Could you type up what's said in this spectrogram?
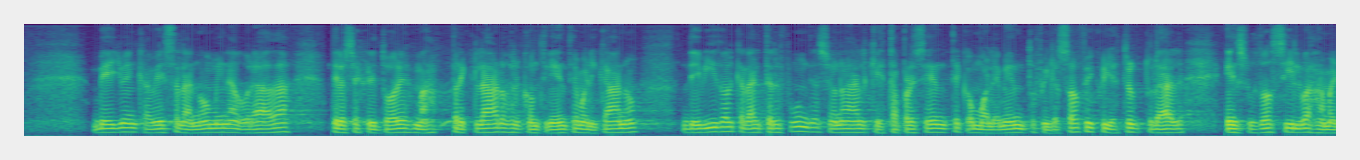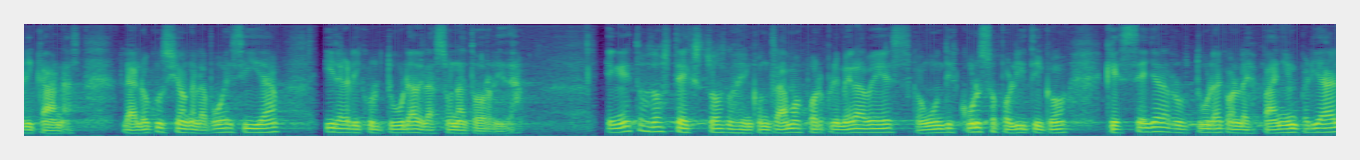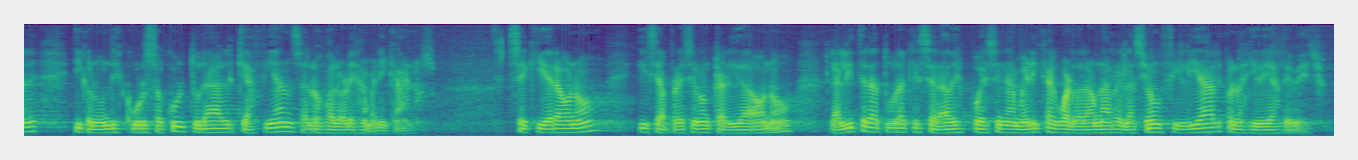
Bello encabeza la nómina dorada de los escritores más preclaros del continente americano debido al carácter fundacional que está presente como elemento filosófico y estructural en sus dos silvas americanas, la locución a la poesía y la agricultura de la zona tórrida. En estos dos textos nos encontramos por primera vez con un discurso político que sella la ruptura con la España imperial y con un discurso cultural que afianza los valores americanos. Se quiera o no, y se aprecie con claridad o no, la literatura que será después en América guardará una relación filial con las ideas de Bello.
